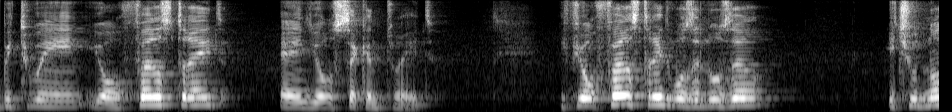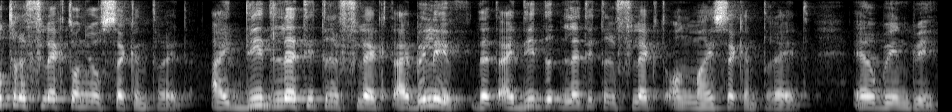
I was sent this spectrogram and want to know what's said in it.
between your first trade and your second trade. If your first trade was a loser, it should not reflect on your second trade. I did let it reflect. I believe that I did let it reflect on my second trade, Airbnb.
